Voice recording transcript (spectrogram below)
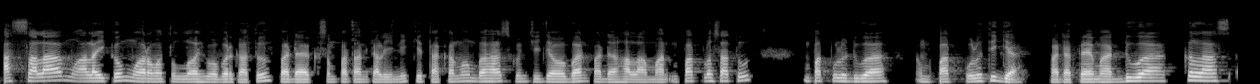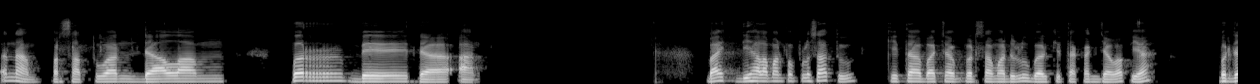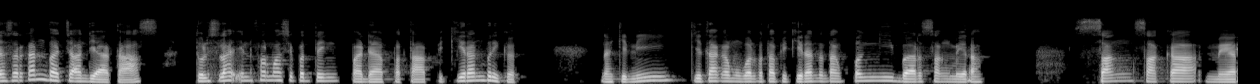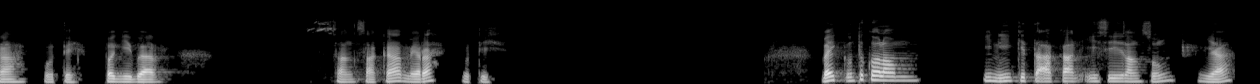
Assalamualaikum warahmatullahi wabarakatuh. Pada kesempatan kali ini kita akan membahas kunci jawaban pada halaman 41, 42, 43 pada tema 2 kelas 6 persatuan dalam perbedaan. Baik, di halaman 41 kita baca bersama dulu baru kita akan jawab ya. Berdasarkan bacaan di atas, tulislah informasi penting pada peta pikiran berikut. Nah, kini kita akan membuat peta pikiran tentang pengibar sang merah sang saka merah putih. Pengibar sang saka merah putih. Baik, untuk kolom ini kita akan isi langsung ya.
